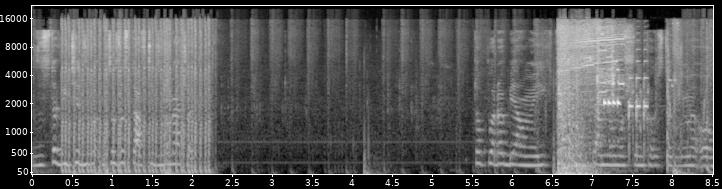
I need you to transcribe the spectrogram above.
zostawicie, to zostawcie dzwoneczek. To porabiamy ich. Następną maszynkę ustawimy. O,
